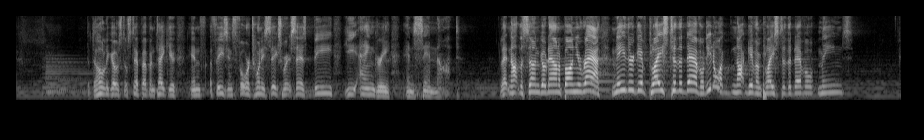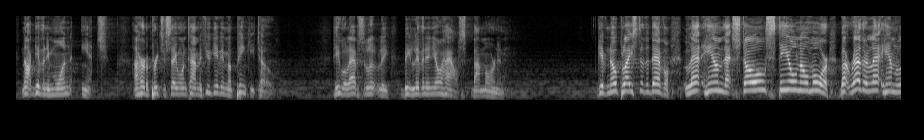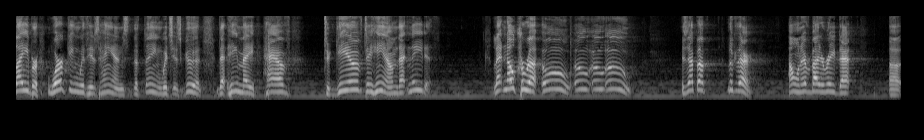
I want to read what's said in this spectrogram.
But the Holy Ghost will step up and take you in Ephesians 4 26, where it says, Be ye angry and sin not. Let not the sun go down upon your wrath, neither give place to the devil. Do you know what not giving place to the devil means? Not giving him one inch. I heard a preacher say one time if you give him a pinky toe, he will absolutely be living in your house by morning. Give no place to the devil. Let him that stole steal no more, but rather let him labor, working with his hands the thing which is good, that he may have to give to him that needeth. Let no corrupt, ooh, ooh, ooh, ooh. Is that up? Look there. I want everybody to read that uh,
